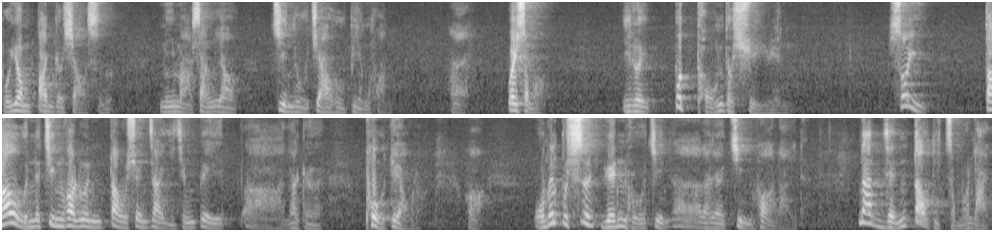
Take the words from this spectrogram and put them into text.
不用半个小时，你马上要进入加护病房。哎，为什么？因为不同的血缘，所以。达尔文的进化论到现在已经被啊那个破掉了，啊，我们不是猿和进啊那个进化来的，那人到底怎么来？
